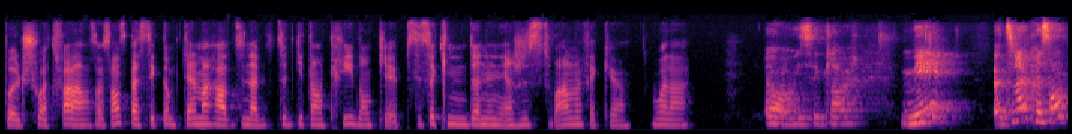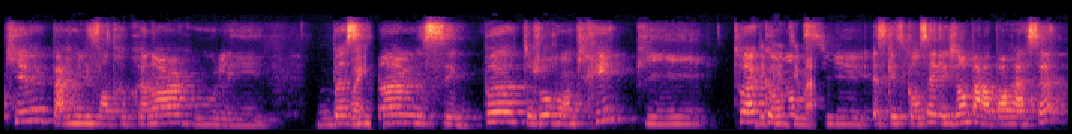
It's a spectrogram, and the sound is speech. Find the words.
pas le choix de faire dans ce sens parce que c'est comme tellement rendu une habitude qui est ancrée. Donc, euh, c'est ça qui nous donne énergie souvent. Là, fait que voilà. Oh oui, c'est clair. Mais as-tu l'impression que parmi les entrepreneurs ou les boss c'est pas toujours ancré? Puis toi, comment tu... Est-ce que tu conseilles les gens par rapport à ça?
